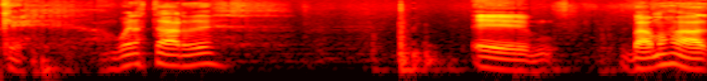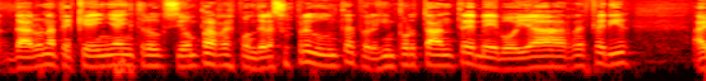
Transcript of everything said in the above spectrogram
Ok, buenas tardes. Eh, vamos a dar una pequeña introducción para responder a sus preguntas, pero es importante, me voy a referir a,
